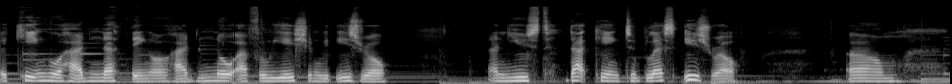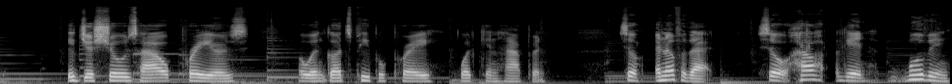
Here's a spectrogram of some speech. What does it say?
a king who had nothing or had no affiliation with Israel, and used that king to bless Israel. Um, it just shows how prayers, or when God's people pray, what can happen. So enough of that. So how again moving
